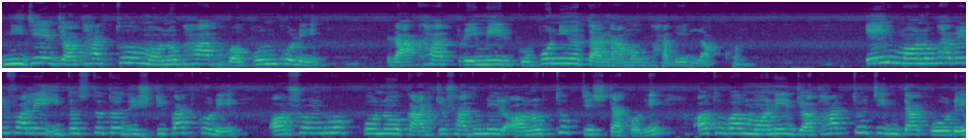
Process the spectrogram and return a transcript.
নিজের যথার্থ মনোভাব গোপন করে রাখা প্রেমের গোপনীয়তা নামক ভাবের লক্ষণ। এই মনোভাবের ফলে ইতস্তত দৃষ্টিপাত করে অসম্ভব কোনো কার্য সাধনের অনর্থক চেষ্টা করে অথবা মনের যথার্থ চিন্তা করে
